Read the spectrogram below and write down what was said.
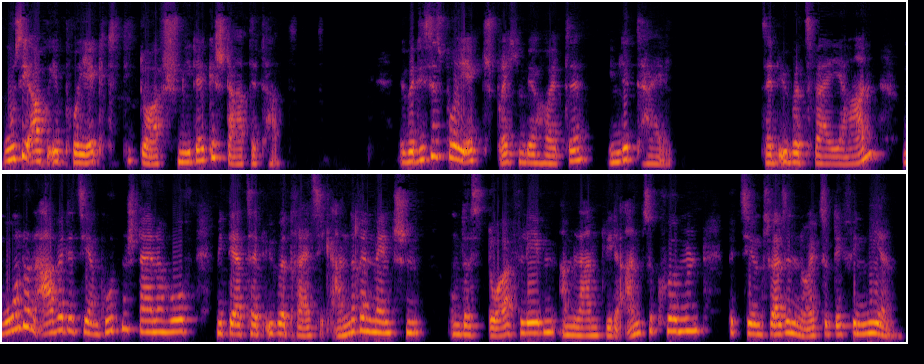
wo sie auch ihr Projekt Die Dorfschmiede gestartet hat. Über dieses Projekt sprechen wir heute im Detail. Seit über zwei Jahren wohnt und arbeitet sie am Gutensteiner Hof mit derzeit über 30 anderen Menschen um das Dorfleben am Land wieder anzukurbeln bzw. neu zu definieren.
